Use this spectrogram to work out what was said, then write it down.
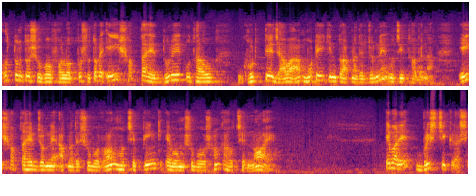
অত্যন্ত শুভ ফলপ্রসূ। তবে এই সপ্তাহে দূরে কোথাও ঘুরতে যাওয়া মোটেই কিন্তু আপনাদের জন্য উচিত হবে না। এই সপ্তাহের জন্য আপনাদের শুভ রং হচ্ছে পিঙ্ক এবং শুভ সংখ্যা হচ্ছে নয়। এবারে বৃশ্চিক রাশি।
